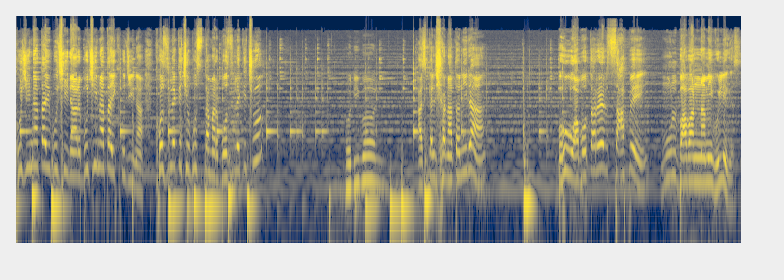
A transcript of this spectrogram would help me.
খুঁজি না তাই বুঝি না আর বুঝি না তাই খুঁজি না। খুঁজলে কিছু বুঝতাম আর বুঝলে কিছু? হরি বল। আজকাল সনাতনীরা বহু অবতারের চাপে মূল বাবার নামই ভুলে গেছে।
